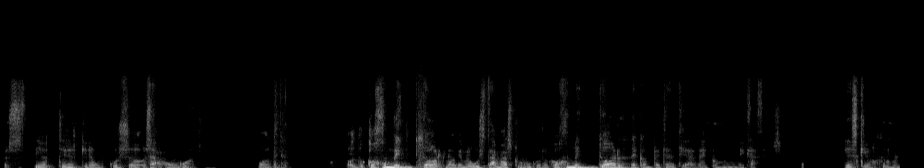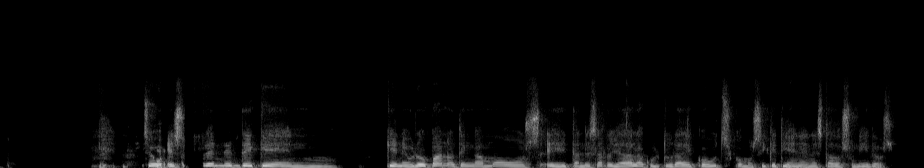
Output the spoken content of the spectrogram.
pues tío, tienes que ir a un curso, o sea, un curso, o, o cojo un mentor, ¿no? que me gusta más como un curso, cojo un mentor de competencia de comunicación. Tienes que coger un mentor. Es sorprendente que en, que en Europa no tengamos eh, tan desarrollada la cultura de coach como sí que tienen en Estados Unidos.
